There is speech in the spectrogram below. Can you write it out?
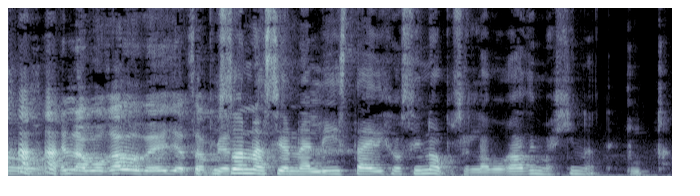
el abogado de ella también. Se puso nacionalista y dijo, sí, no, pues el abogado, imagínate. Puta.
